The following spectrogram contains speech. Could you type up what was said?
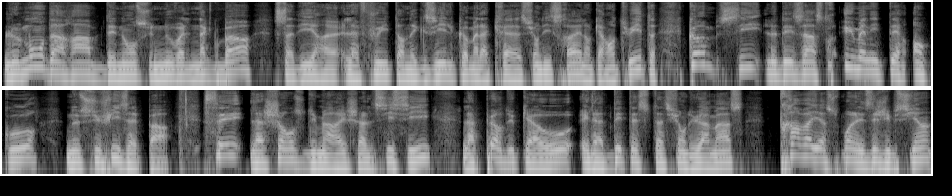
le monde arabe dénonce une nouvelle Nakba, c'est-à-dire euh, la fuite en exil comme à la création d'Israël en 48, comme si le désastre humanitaire en cours ne suffisait pas. C'est la chance du maréchal Sisi, la peur du chaos et la détestation du Hamas travaillent à ce point les Égyptiens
